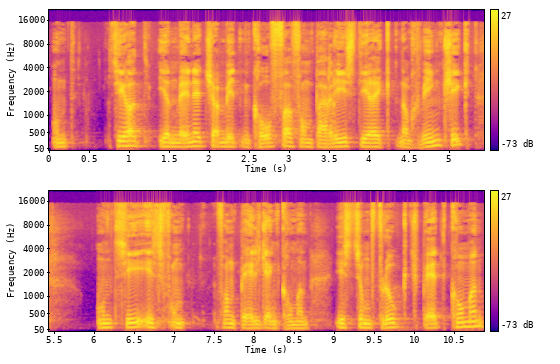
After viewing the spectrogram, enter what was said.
Und sie hat ihren Manager mit dem Koffer von Paris direkt nach Wien geschickt und sie ist von, von Belgien gekommen, ist zum Flug spät gekommen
